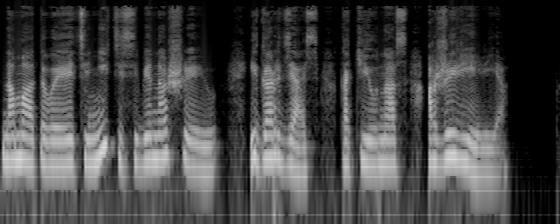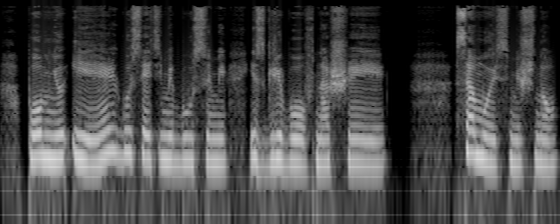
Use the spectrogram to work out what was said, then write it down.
наматывая эти нити себе на шею и гордясь, какие у нас ожерелья. Помню и Эльгу с этими бусами из грибов на шее. Самой смешно,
